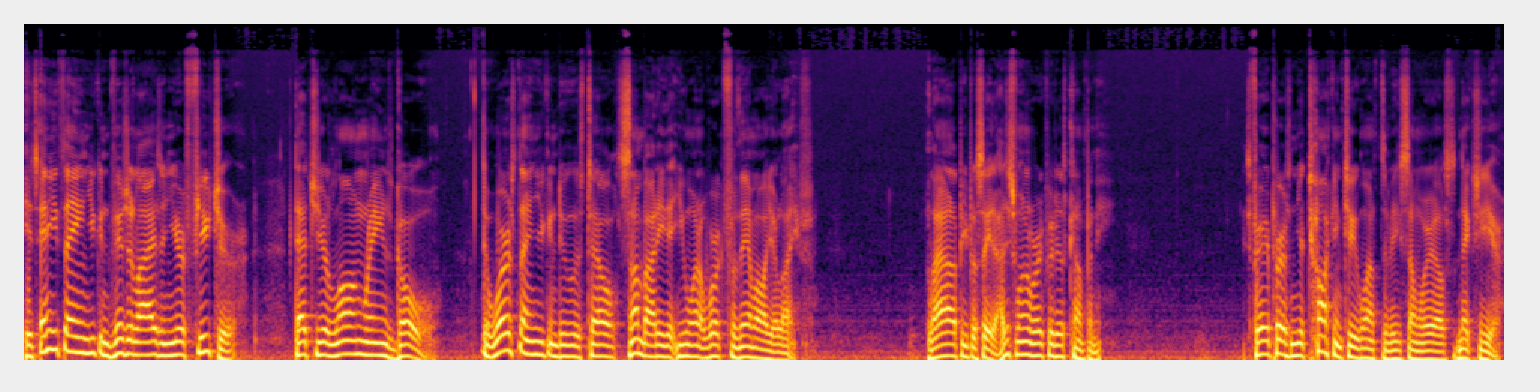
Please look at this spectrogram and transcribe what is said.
It's anything you can visualize in your future. That's your long range goal. The worst thing you can do is tell somebody that you want to work for them all your life. A lot of people say that. I just want to work for this company. The very person you're talking to wants to be somewhere else next year.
